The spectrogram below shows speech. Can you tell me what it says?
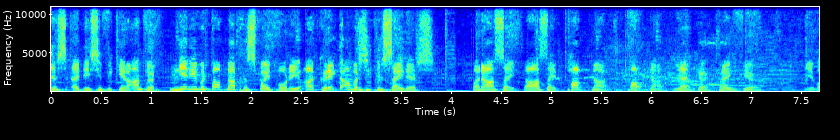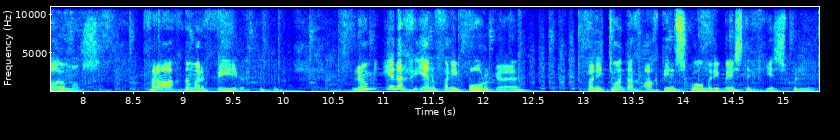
dis uh, dis die verkeerde antwoord. Meneer, jy moet papnat gespuit word. Die korrekte antwoord is Crusaders. Maar daar sê, daar sê papnat, papnat, lekker, kry vir jou. Jy wou mos. Vraag nommer 4. Noem enige een van die borge van die 2018 skool met die beste geespreek.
